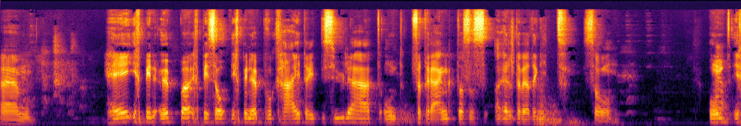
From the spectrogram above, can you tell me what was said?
Ähm, hey, ich bin jemand, ich bin so, ich bin jemand, der keine dritte Säule hat und verdrängt, dass es Älterwerden gibt. So. Und ja. ich,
